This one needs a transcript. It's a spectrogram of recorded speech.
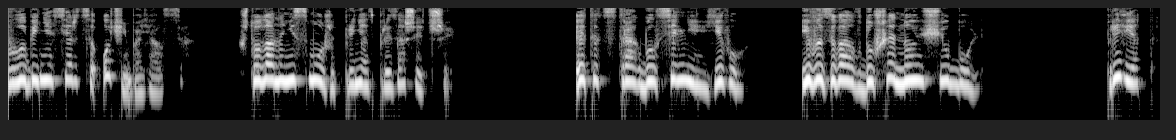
в глубине сердца очень боялся, что Лана не сможет принять произошедшее. Этот страх был сильнее его и вызывал в душе ноющую боль. «Привет!»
